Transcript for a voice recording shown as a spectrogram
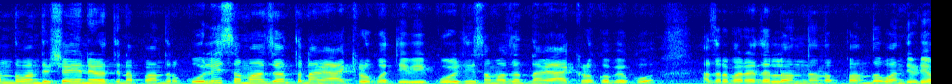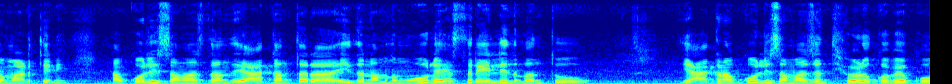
ಒಂದು ಒಂದು ವಿಷಯ ಏನು ಹೇಳ್ತೀನಪ್ಪ ಅಂದ್ರೆ ಕೋಲಿ ಸಮಾಜ ಅಂತ ನಾವು ಯಾಕೆ ಹೇಳ್ಕೊತೀವಿ? ಕೋಲಿ ಸಮಾಜ ಅಂತ ನಾವು ಯಾಕೆ ಹೇಳ್ಕೋಬೇಕು? ಅದರ ಬರೋದಲ್ಲ ಒಂದಪ್ಪ ಅಂದ್ರೆ ಒಂದು ವಿಡಿಯೋ ಮಾಡ್ತೀನಿ. ನಾವು ಕೋಲಿ ಸಮಾಜದಂದು ಯಾಕೆ ಅಂತಾರ? ಇದು ನಮ್ಮದು ಮೂಲ ಹೆಸರು ಎಲ್ಲಿಂದ ಬಂತು? ಯಾಕೆ ನಾವು ಕೋಲಿ ಸಮಾಜ ಅಂತ ಹೇಳ್ಕೋಬೇಕು?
